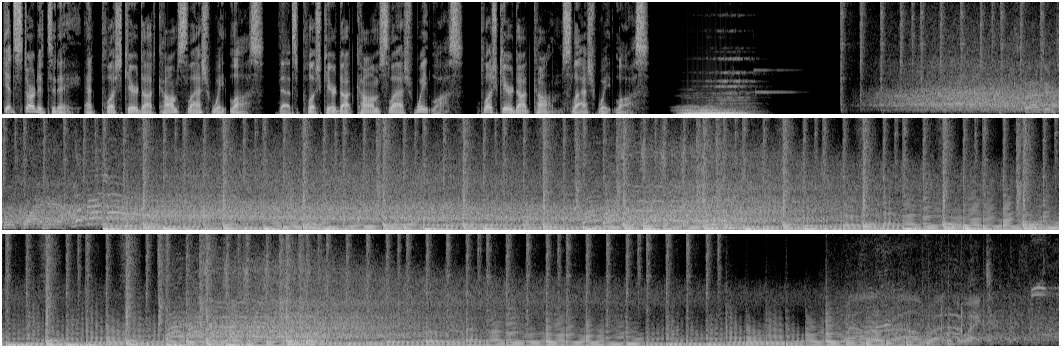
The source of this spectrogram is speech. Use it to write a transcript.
Get started today at plushcare.com slash weight loss. That's plushcare.com slash weight loss. plushcare.com slash weight loss. Spurs in full cry here.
